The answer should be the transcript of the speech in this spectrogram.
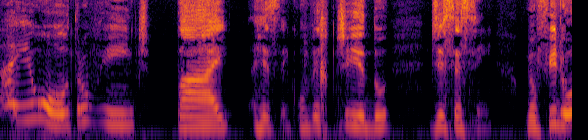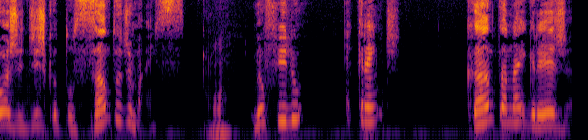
Aí um outro ouvinte, pai, recém-convertido, disse assim: Meu filho hoje diz que eu tô santo demais. Ó. Meu filho é crente, canta na igreja.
